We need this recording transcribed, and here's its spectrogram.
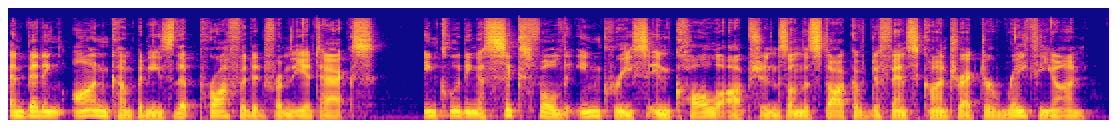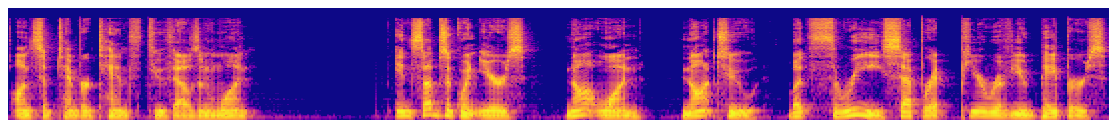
and betting on companies that profited from the attacks, including a six-fold increase in call options on the stock of defense contractor Raytheon on September 10, 2001. In subsequent years, not one, not two, but three separate peer reviewed papers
